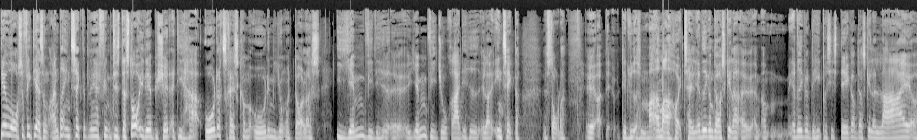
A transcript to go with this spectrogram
derudover så fik de altså nogle andre indtægter på den her film. Det, der står i det her budget, at de har 68,8 millioner dollars i øh, hjemmevideorettighed, eller indtægter, øh, står der. Øh, og det, det lyder som meget, meget højt tal. Jeg ved ikke, om det også gælder, øh, om, jeg ved ikke, om det helt præcis dækker, om det også gælder leje og,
